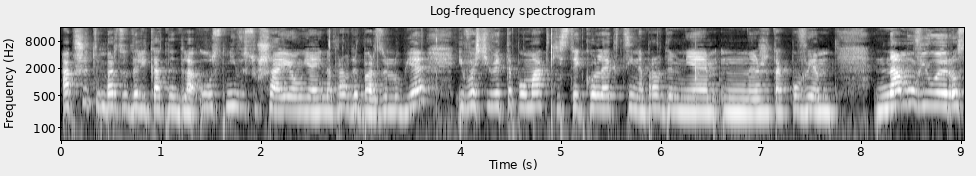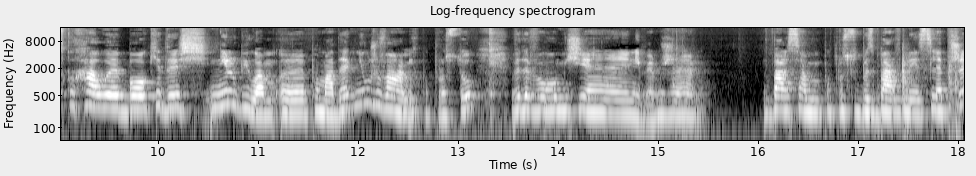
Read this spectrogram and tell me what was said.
a przy tym bardzo delikatne dla ust, nie wysuszają, ja je naprawdę bardzo lubię. I właściwie te pomadki z tej kolekcji naprawdę mnie, mm, że tak powiem, namówiły, rozkochały, bo kiedyś nie lubiłam e, pomadek, nie używałam ich po prostu, wydawało mi się, nie wiem, że balsam po prostu bezbarwny jest lepszy,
